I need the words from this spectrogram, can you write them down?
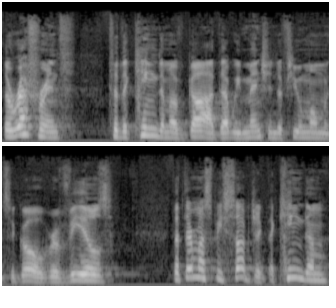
the reference to the kingdom of God that we mentioned a few moments ago reveals that there must be subject. A kingdom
